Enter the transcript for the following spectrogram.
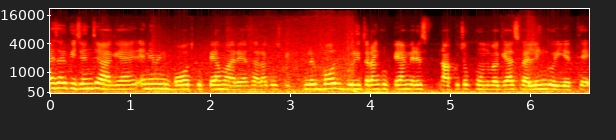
ਇਹ ਸਰ ਕਿਚਨ 'ਚ ਆ ਗਿਆ। ਇਹਨੇ ਮੈਨੂੰ ਬਹੁਤ ਕੁੱਟਿਆ ਮਾਰਿਆ ਸਾਰਾ ਕੁਝ ਮਤਲਬ ਬਹੁਤ ਬੁਰੀ ਤਰ੍ਹਾਂ ਕੁੱਟਿਆ ਮੇਰੇ ਨੱਕ 'ਚੋਂ ਖੂਨ ਵਗਿਆ ਸਵੈਲਿੰਗ ਹੋਈ ਇੱਥੇ।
